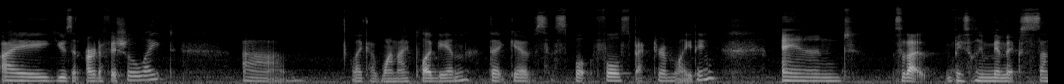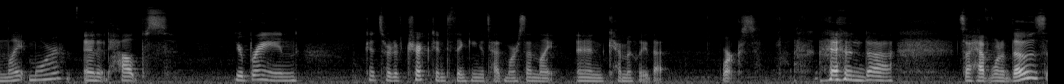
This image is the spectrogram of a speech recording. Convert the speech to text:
I use an artificial light um, like a one I plug in that gives full spectrum lighting. And so that basically mimics sunlight more and it helps your brain get sort of tricked into thinking it's had more sunlight and chemically that works. and uh, so I have one of those.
